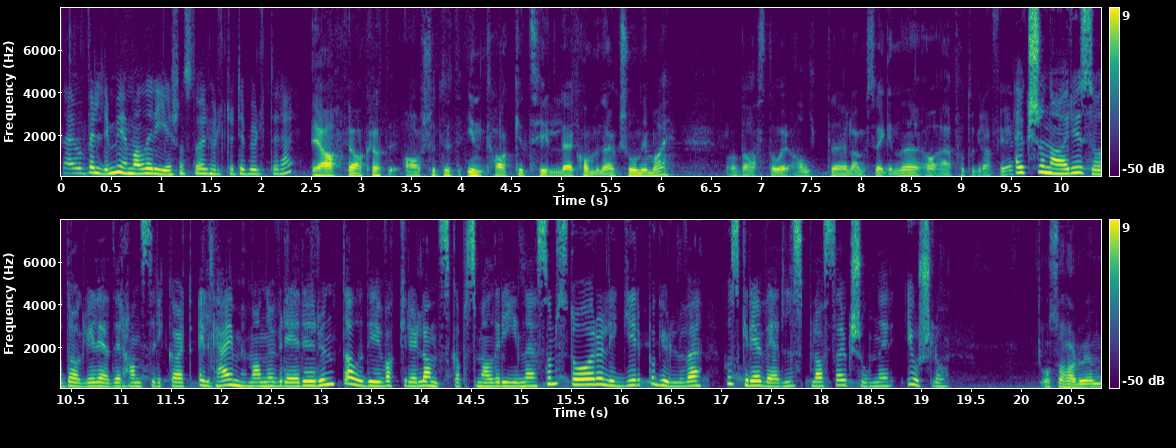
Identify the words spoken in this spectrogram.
Det er jo veldig mye malerier som står hulter til bulter her. Ja, vi har akkurat avsluttet inntaket til kommende auksjon i mai. Og da står alt eh, langs veggene og er fotografert. Auksjonarius og daglig leder Hans Rikard Elgheim manøvrerer rundt alle de vakre landskapsmaleriene som står og ligger på gulvet hos Grev Wedels plass auksjoner i Oslo. Og så har du en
